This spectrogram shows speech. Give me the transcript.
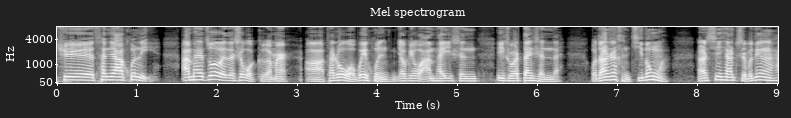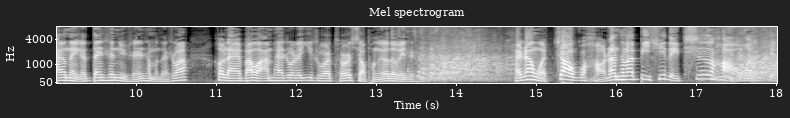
去参加婚礼。安排座位的是我哥们儿啊，他说我未婚，要给我安排一身一桌单身的。我当时很激动啊，然后心想指不定还有哪个单身女神什么的，是吧？后来把我安排坐了一桌都是小朋友的位置上，还让我照顾好，让他们必须得吃好。我的天！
